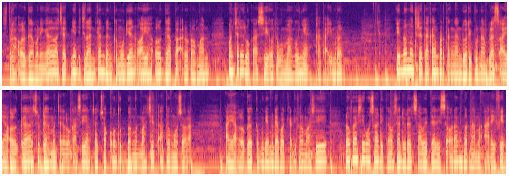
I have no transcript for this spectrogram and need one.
Setelah Olga meninggal, wasiatnya dijalankan dan kemudian ayah Olga Pak Nur Rahman mencari lokasi untuk membangunnya, kata Imron. Imron menceritakan pertengahan 2016 ayah Olga sudah mencari lokasi yang cocok untuk bangun masjid atau musola. Ayah Olga kemudian mendapatkan informasi lokasi musola di kawasan Duren Sawit dari seorang bernama Arifin.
